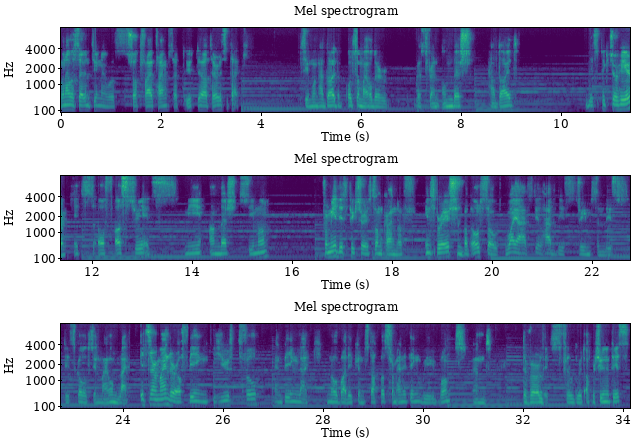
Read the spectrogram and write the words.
When I was 17, I was shot five times at Utøya terrorist attack. Simon had died. Also, my other best friend Anders had died. This picture here, it's of us three. It's me, Anders, Simon. For me, this picture is some kind of inspiration, but also why I have still have these dreams and these these goals in my own life. It's a reminder of being youthful and being like nobody can stop us from anything we want and the world is filled with opportunities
